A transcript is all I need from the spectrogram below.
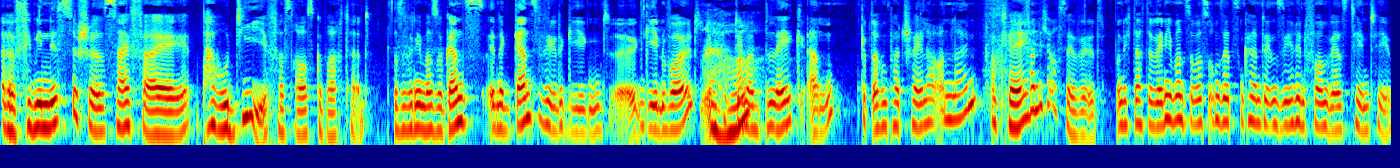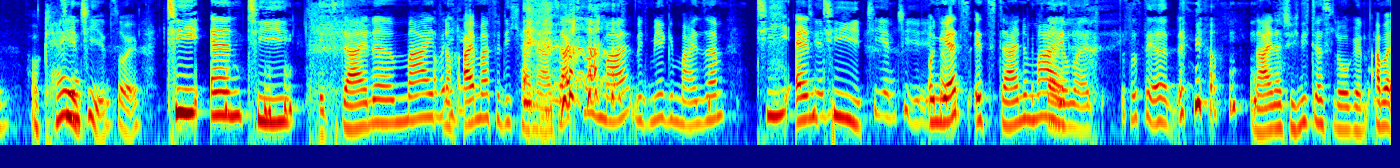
äh, feministische Sci-Fi-Parodie fast rausgebracht hat. Also wenn ihr mal so ganz in eine ganz wilde Gegend äh, gehen wollt, dann guckt ihr mal Blake an. Gibt auch ein paar Trailer online. Okay. Fand ich auch sehr wild. Und ich dachte, wenn jemand sowas umsetzen könnte in Serienform, wäre es TNT. Okay. TNT, sorry. TNT, it's Dynamite. Aber noch einmal für dich, Hannah. Sag's nochmal mit mir gemeinsam. TNT. TNT. Und hab jetzt It's Dynamite. Dynamite. Ist das der? Ja. Nein, natürlich nicht der Slogan. Aber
